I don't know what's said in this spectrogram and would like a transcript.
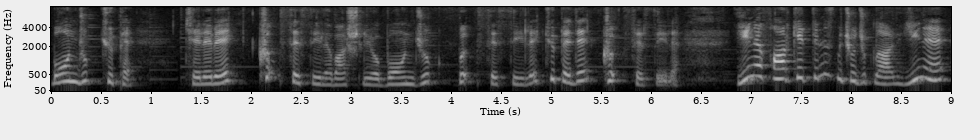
boncuk, küpe. Kelebek k sesiyle başlıyor. Boncuk b sesiyle, küpe de k sesiyle. Yine fark ettiniz mi çocuklar? Yine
